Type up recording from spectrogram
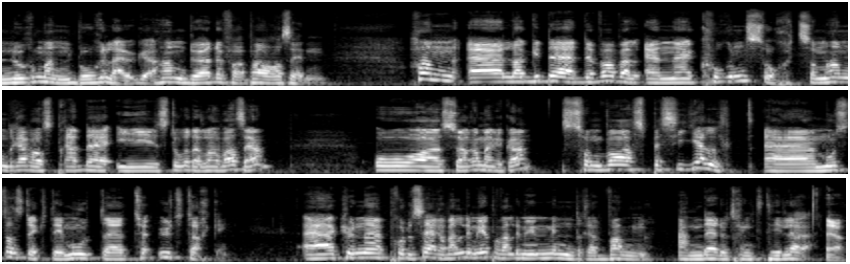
Normann Borlaug. Han døde for et par år siden. Han eh, lagde Det var vel en eh, kornsort som han drev og spredde i store deler av Asia og Sør-Amerika, som var spesielt eh, motstandsdyktig mot eh, uttørking. Eh, kunne produsere veldig mye på veldig mye mindre vann enn det du trengte tidligere. Ja.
